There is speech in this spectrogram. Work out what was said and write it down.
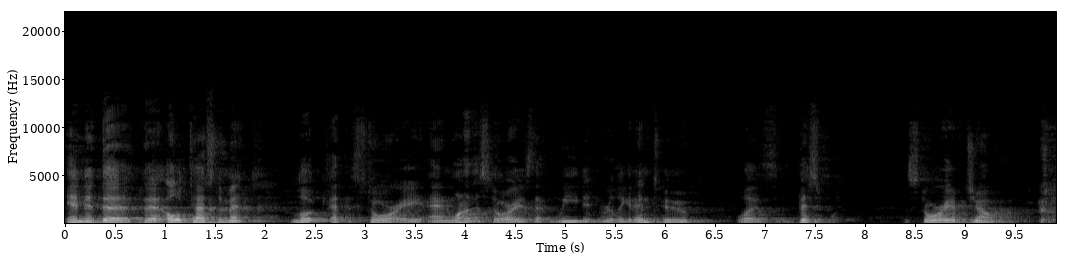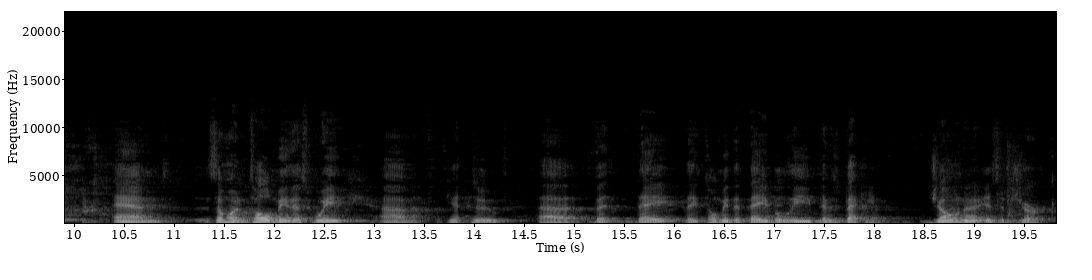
ended the, the Old Testament look at the story, and one of the stories that we didn't really get into was this one the story of Jonah. And someone told me this week, um, I forget who, uh, but they, they told me that they believe, it was Becky, Jonah is a jerk.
